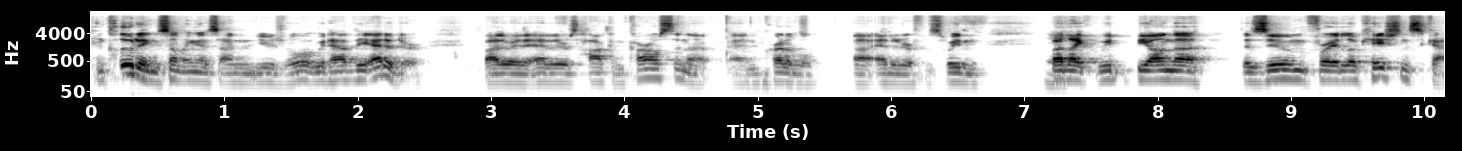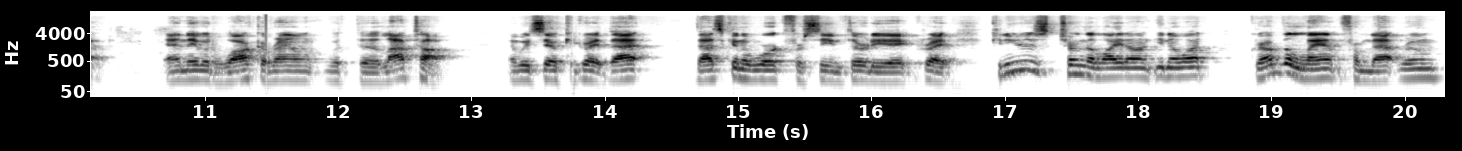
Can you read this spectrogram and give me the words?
including something that's unusual. We'd have the editor. By the way, the editor is Håkan Carlson, an incredible uh, editor from Sweden. Yeah. But like we'd be on the the Zoom for a location scout, and they would walk around with the laptop, and we'd say, okay, great, that that's going to work for scene 38. Great. Can you just turn the light on? You know what? Grab the lamp from that room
